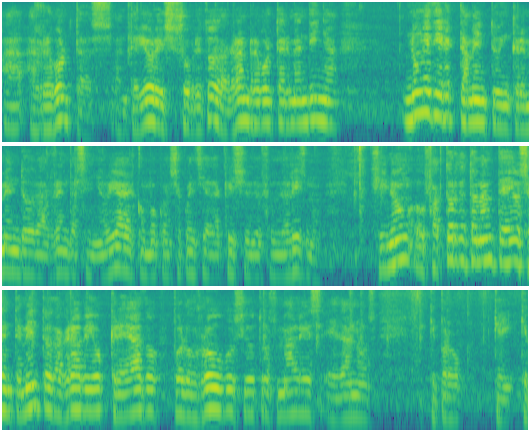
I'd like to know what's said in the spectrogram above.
a, as revoltas anteriores, sobre todo a gran revolta hermandiña, non é directamente o incremento das rendas señoriais como consecuencia da crise do feudalismo, senón o factor detonante é o sentimento de agravio creado polos roubos e outros males e danos que, pro, que, que,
